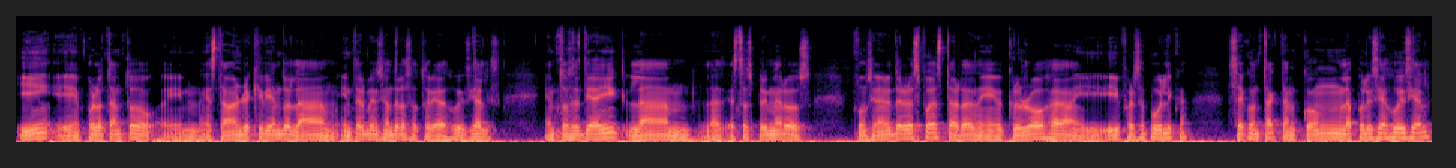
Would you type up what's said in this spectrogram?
y, eh, por lo tanto, em, estaban requiriendo la intervención de las autoridades judiciales. Entonces, de ahí, la, estos primeros funcionarios de respuesta, ¿verdad? de Cruz Roja y, Fuerza Pública, se contactan con la Policía Judicial,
